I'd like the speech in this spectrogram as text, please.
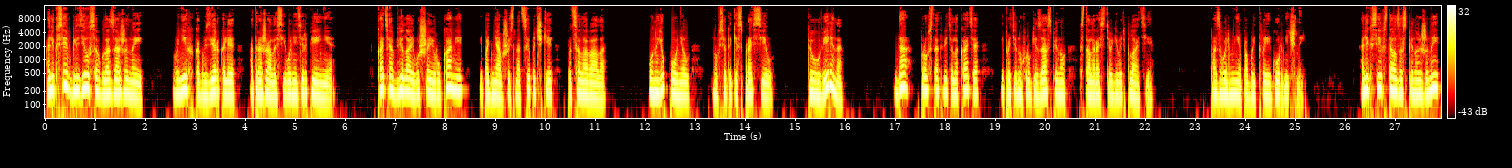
Алексей вгляделся в глаза жены. В них, как в зеркале, отражалось его нетерпение. Катя обвела его шею руками и, поднявшись на цыпочки, поцеловала. Он ее понял, но все-таки спросил. «Ты уверена?» «Да», — просто ответила Катя и, протянув руки за спину, стала расстегивать платье. «Позволь мне побыть твоей горничной». Алексей встал за спиной жены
